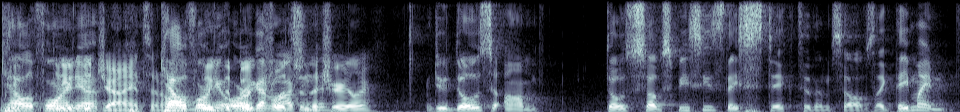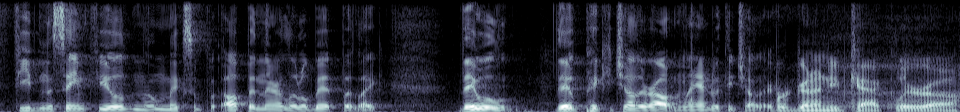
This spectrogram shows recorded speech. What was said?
California, leave the giants and California, home. Leave the Oregon, Bigfoots Washington. in the trailer. Dude, those um, those subspecies they stick to themselves. Like they might feed in the same field and they'll mix up, up in there a little bit, but like they will they'll pick each other out and land with each other. We're gonna need cackler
